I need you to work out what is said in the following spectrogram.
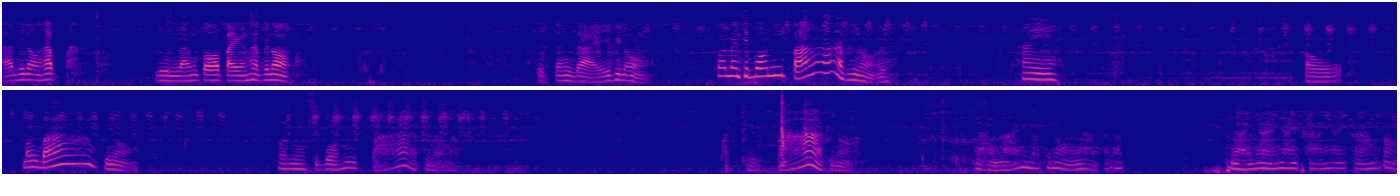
ตาม พี่น้องครับรุ่นหลังต่อไปกันครับพี่น้องเป็นจังไดพี่น้องว่าแม่นสิบ่มีป่าพี่น้องให้เขาบางๆพี่น้องว่าแมนสิบ่มีป่าพี่น้องผัดถือปลาพี่น้องง่ายไหมนะพี่น้องง่ายครับง่ายง่ายง่ายค้างง่ายค้างต้อง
